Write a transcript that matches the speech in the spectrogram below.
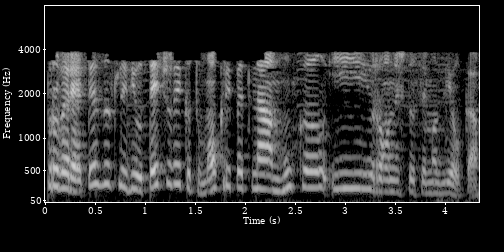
Проверете за следи от течове като мокри петна, мухъл и ронеща се мазилка.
